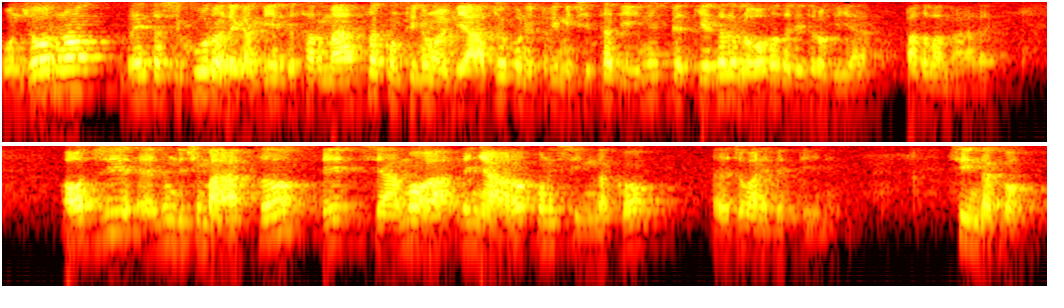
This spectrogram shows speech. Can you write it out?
Buongiorno, Brenta Sicuro e Legambiente Sarmazza continuano il viaggio con i primi cittadini per chiedere loro dell'idrovia Padova Mare. Oggi è l'11 marzo e siamo a Legnaro con il sindaco eh, Giovanni Bettini. Sindaco,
